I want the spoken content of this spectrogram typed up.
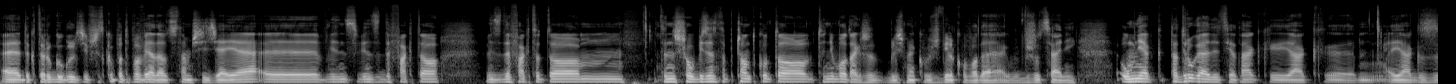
e, doktor Google ci wszystko podpowiadał, co tam się dzieje, więc, więc de facto, więc de facto to... Ten show biznes na początku to, to nie było tak, że byliśmy jakąś wielką wodę jakby wrzuceni. U mnie ta druga edycja, tak, jak, jak, z,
